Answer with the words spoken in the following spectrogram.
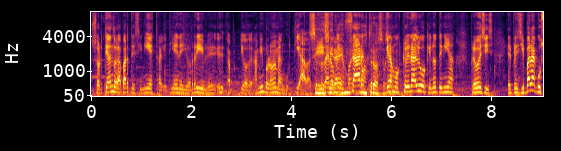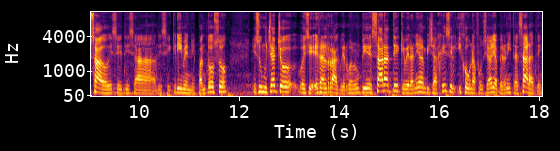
sorteando la parte siniestra que tiene y horrible. Eh, a- digo, a mí por lo menos me angustiaba. Sí, no era- pensar, monstruoso, era monstruo, era algo que no tenía. Pero vos decís, el principal acusado de ese, de esa, de ese crimen espantoso es un muchacho, vos decís, era el rugby, bueno, un pibe de Zárate que veraneaba en Villa Gesell, hijo de una funcionaria peronista de Zárate.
